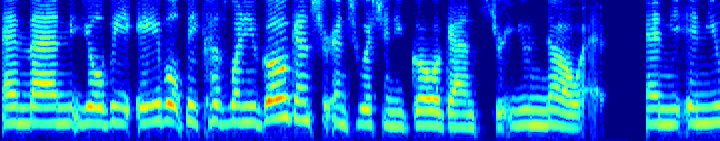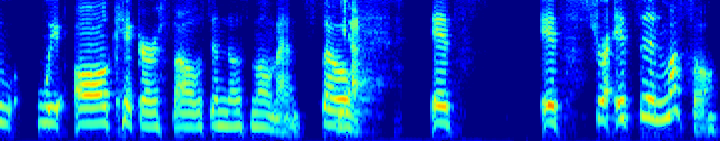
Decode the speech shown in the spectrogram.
and then you'll be able because when you go against your intuition you go against your you know it. And and you we all kick ourselves in those moments. So yes. it's it's it's in muscle.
